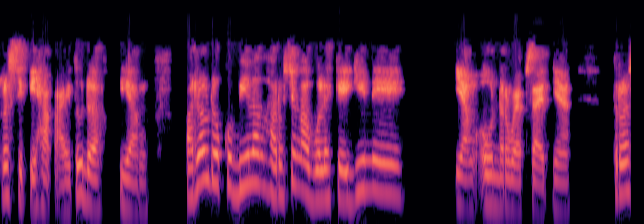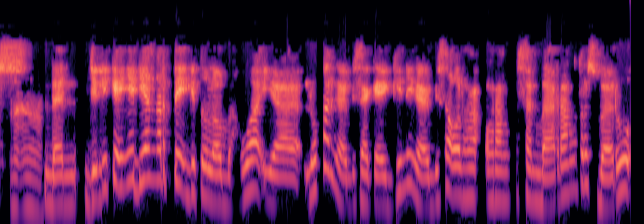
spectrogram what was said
terus si pihak A itu udah yang padahal udah aku bilang harusnya nggak boleh kayak gini, yang owner websitenya. Terus dan jadi kayaknya dia ngerti gitu loh bahwa ya lu kan nggak bisa kayak gini, nggak bisa orang orang pesan barang terus baru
